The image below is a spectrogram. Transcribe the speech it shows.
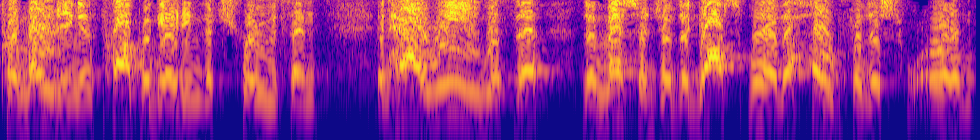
promoting and propagating the truth and, and how we, with the, the message of the gospel, are the hope for this world.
